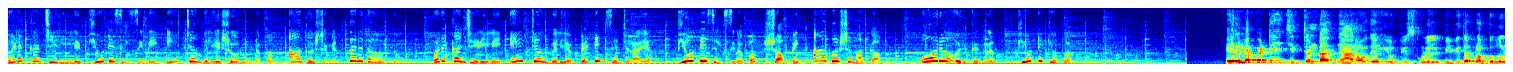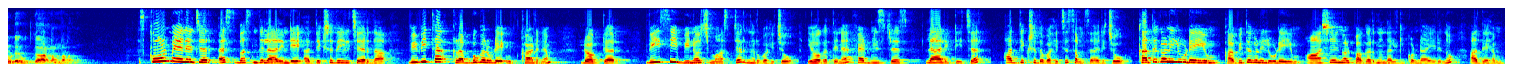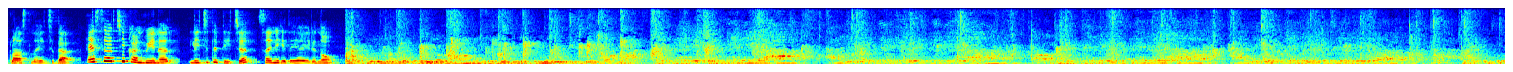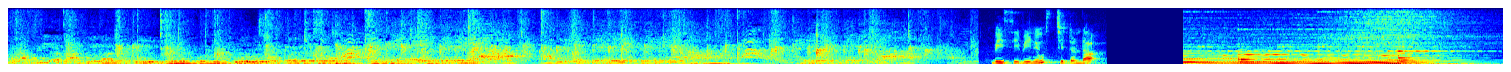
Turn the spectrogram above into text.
വടക്കാഞ്ചേരിയിലെ beauty സിൽസിന്റെ ഏറ്റവും വലിയ ഷോറൂമിനൊപ്പം ആഘോഷങ്ങൾ വലുതാവുന്നു. വടക്കാഞ്ചേരിയിലെ ഏറ്റവും വലിയ വെഡിംഗ് സെന്ററായ ബ്യൂട്ടി സിൽക്സിനൊപ്പം ഷോപ്പിംഗ് ആഘോഷമാക്കാം. ഓരോ ഒരുക്കങ്ങളും ബ്യൂട്ടിക്കൊപ്പം. എരുമപ്പെട്ടി ചിറ്റണ്ട ജ്ഞാനോദയം യു പി സ്കൂളിൽ വിവിധ ക്ലബ്ബുകളുടെ ഉദ്ഘാടനം നടന്നു. സ്കൂൾ മാനേജർ എസ് ബസന്തലാലിന്റെ അധ്യക്ഷതയിൽ ചേർന്ന വിവിധ ക്ലബ്ബുകളുടെ ഉദ്ഘാടനം doctor V C Binoj master നിർവഹിച്ചു. യോഗത്തിന് ഹെഡ് മിസ്ട്രസ് ലാലി ടീച്ചർ അധ്യക്ഷത വഹിച്ച് സംസാരിച്ചു. കഥകളിലൂടെയും കവിതകളിലൂടെയും ആശയങ്ങൾ പകർന്നു നൽകിക്കൊണ്ടായിരുന്നു അദ്ദേഹം ക്ലാസ് നയിച്ചത്. S R G convener Lijith teacher സന്നിഹിതയായിരുന്നു. V C V news Chittanda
